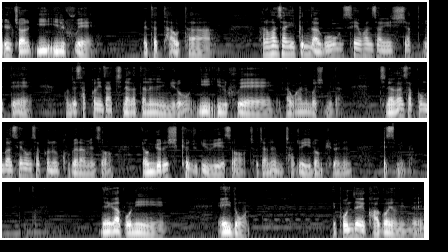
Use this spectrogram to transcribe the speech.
1절 이일 후에 메타타우타 한 환상이 끝나고 새 환상이 시작될 때 먼저 사건이 다 지나갔다는 의미로 이 일 후에라고 하는 것입니다. 지나간 사건과 새로운 사건을 구별하면서 연결을 시켜주기 위해서 저자는 자주 이런 표현을 했습니다. 내가 보니 에이돈 이 본대의 과거형인데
